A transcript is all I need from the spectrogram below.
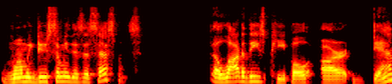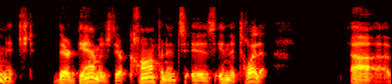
when we do some of these assessments. A lot of these people are damaged. They're damaged. Their confidence is in the toilet. Uh,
